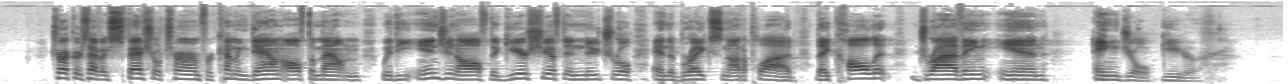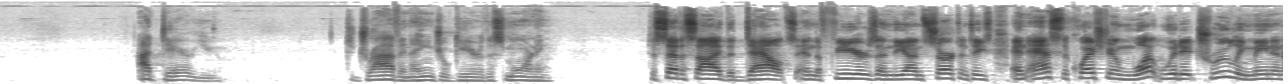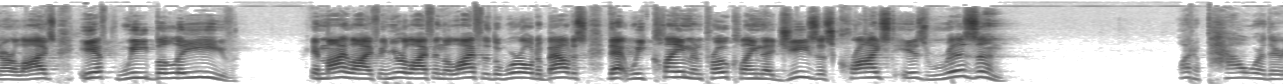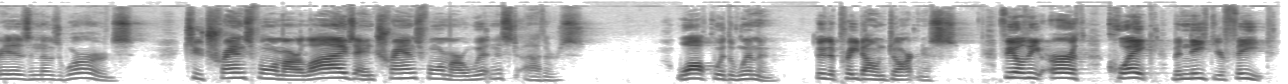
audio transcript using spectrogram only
Truckers have a special term for coming down off the mountain with the engine off, the gear shift in neutral, and the brakes not applied. They call it driving in angel gear. I dare you to drive in angel gear this morning to set aside the doubts and the fears and the uncertainties and ask the question what would it truly mean in our lives if we believe? in my life, in your life, in the life of the world about us, that we claim and proclaim that Jesus Christ is risen. What a power there is in those words to transform our lives and transform our witness to others. Walk with the women through the pre dawn darkness. Feel the earth quake beneath your feet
